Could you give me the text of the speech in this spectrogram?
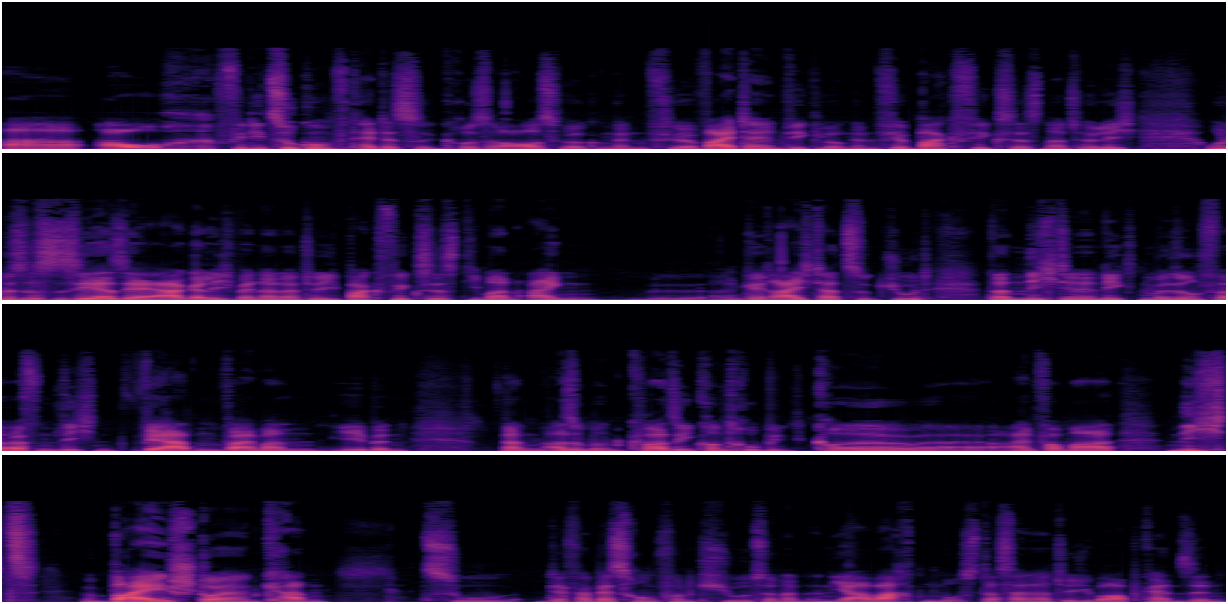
äh, auch für die Zukunft hätte es größere Auswirkungen für Weiterentwicklungen, für Bugfixes natürlich. Und es ist sehr, sehr ärgerlich, wenn da natürlich Bugfixes, die man eingereicht hat zu Qt, dann nicht in der nächsten Version veröffentlicht werden, weil man eben dann, also quasi äh, einfach mal nichts beisteuern kann zu der Verbesserung von Qt, sondern ein Jahr warten muss. Das hat natürlich überhaupt keinen Sinn.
